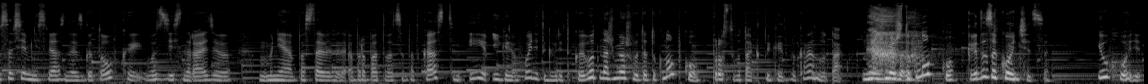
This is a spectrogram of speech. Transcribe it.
совсем не связанное с готовкой, вот здесь на радио мне поставили обрабатываться подкастом, и Игорь уходит и говорит такой, вот нажмешь вот эту кнопку, просто вот так тыкает в экран, вот так. Нажмешь эту кнопку, когда закончится и уходит.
